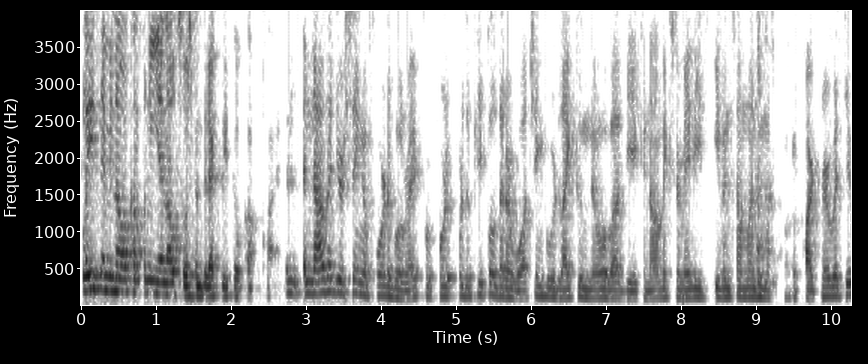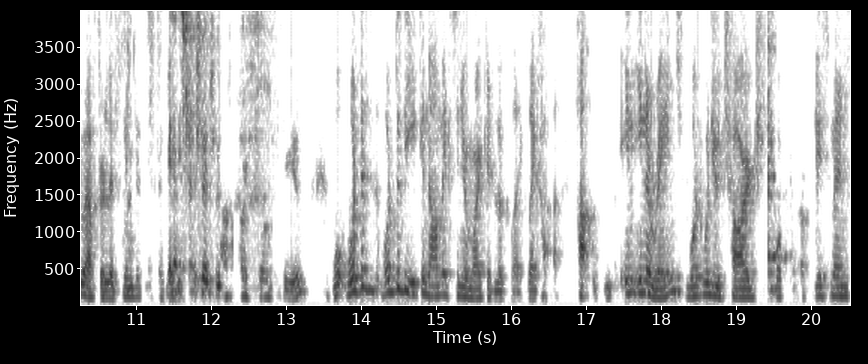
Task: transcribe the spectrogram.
place them in our company and outsource them directly to a client. And, and, now that you're saying affordable, right? For, for for the people that are watching who would like to know about the economics, or maybe even someone who uh-huh. might want to partner with you after listening to this, and yeah, sure, sure, sure. to you. What, what does what do the economics in your market look like? Like how, how in in a range, what would you charge for placement?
